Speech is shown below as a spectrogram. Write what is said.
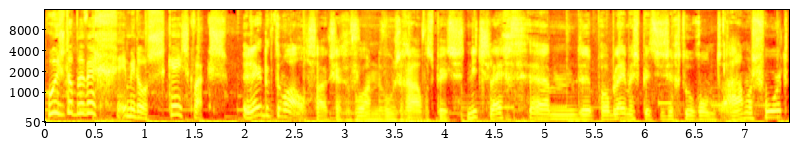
Hoe is het op de weg inmiddels? Kees Kwaks. Redelijk normaal, zou ik zeggen, voor een woensdagavondspits. Niet slecht. Ehm, de problemen spitsen zich toe rond Amersfoort.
